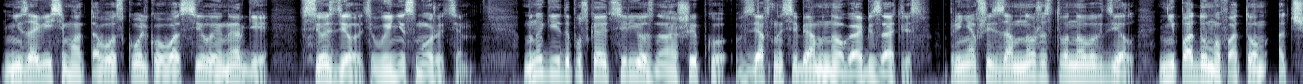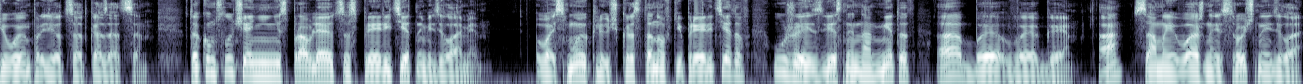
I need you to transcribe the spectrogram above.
Независимо от того, сколько у вас силы и энергии, все сделать вы не сможете. Многие допускают серьезную ошибку, взяв на себя много обязательств, принявшись за множество новых дел, не подумав о том, от чего им придется отказаться. В таком случае они не справляются с приоритетными делами. Восьмой ключ к расстановке приоритетов – уже известный нам метод АБВГ. А – самые важные срочные дела,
